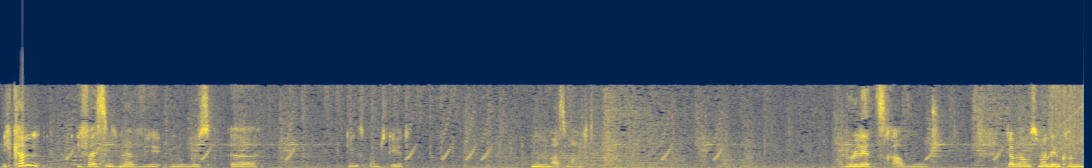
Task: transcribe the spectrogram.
Ich kann... Ich weiß nicht mehr, wie Lulus, äh, Dingsbums geht. Hm, was mache ich denn? Blitzravut. Ich glaube, da muss man den, Kon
